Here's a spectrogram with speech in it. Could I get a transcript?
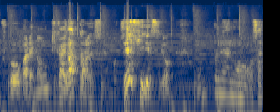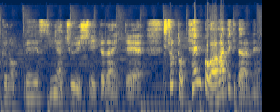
福岡で飲む機会があったらですね、もうぜひですよ、本当にあの、お酒のペースには注意していただいて、ちょっとテンポが上がってきたらね、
